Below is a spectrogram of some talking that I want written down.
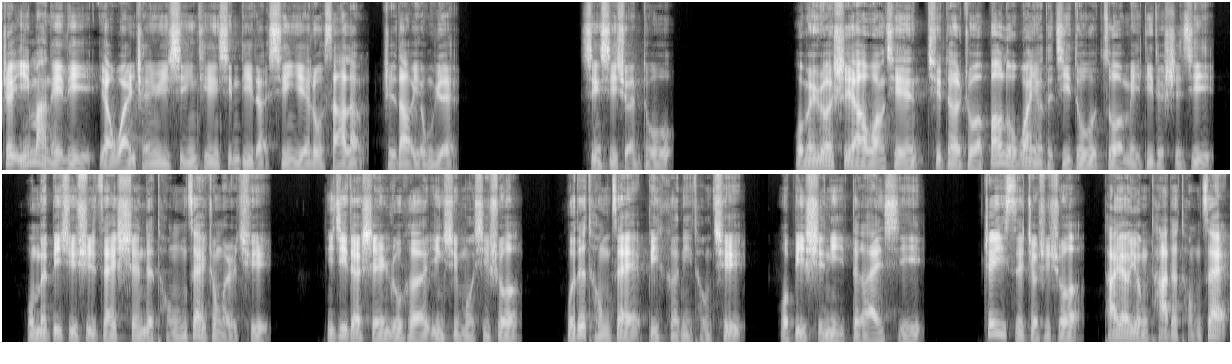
这以马内利要完成于新天新地的新耶路撒冷，直到永远。信息选读：我们若是要往前去得着包罗万有的基督做美地的实际，我们必须是在神的同在中而去。你记得神如何应许摩西说：“我的同在必和你同去，我必使你得安息。”这意思就是说，他要用他的同在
